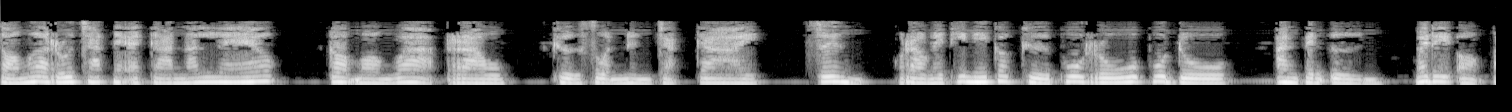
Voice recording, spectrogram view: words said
ต่อเมื่อรู้ชัดในอาการนั้นแล้ว ก็มองว่าเราคือส่วนหนึ่งจากกาย ซึ่งเราในที่นี้ก็คือผู้รู้ผู้ดู อันเป็นอื่นไม่ได้ออกไป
